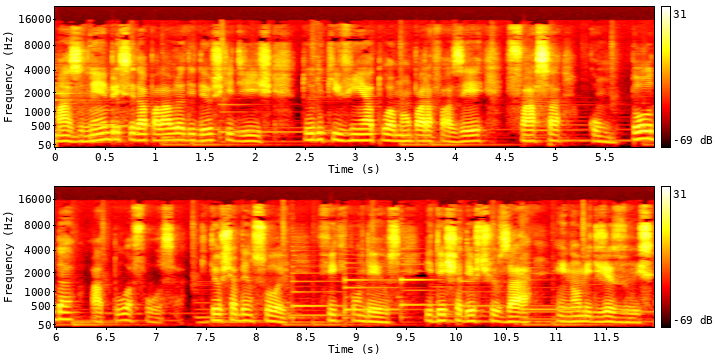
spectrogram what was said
mas lembre-se da palavra de Deus que diz: Tudo que vier à tua mão para fazer, faça com toda a tua força. Que Deus te abençoe, fique com Deus e deixa Deus te usar em nome de Jesus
